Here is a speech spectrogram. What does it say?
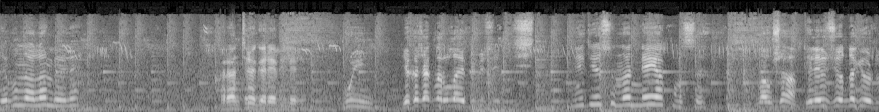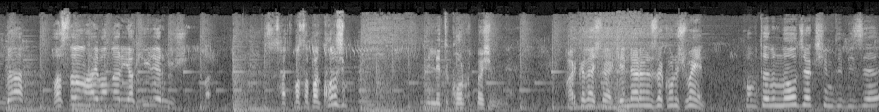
Ne bunlar lan böyle? Karantina görevlileri. Uy, yakacaklar ula hepimizi. Ne diyorsun lan ne yakması? Ula uşağım, televizyonda gördüm daha. Hastalanan hayvanlar yakıyorlarmış. Lan, saçma sapan konuşup milleti korkutma şimdi. Arkadaşlar kendi aranızda konuşmayın. Komutanım ne olacak şimdi bize?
